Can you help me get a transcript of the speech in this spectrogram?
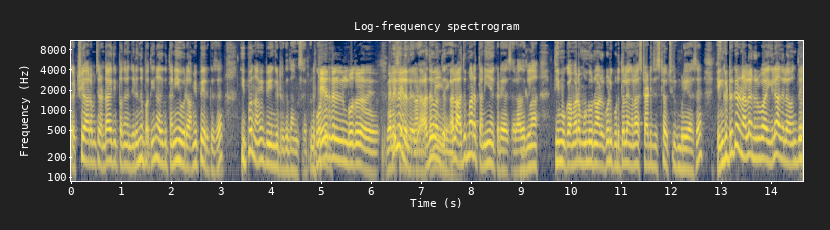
கட்சி ஆரம்பிச்ச ரெண்டாயிரத்தி பதினஞ்சுலேருந்து பார்த்தீங்கன்னா அதுக்கு தனி ஒரு அமைப்பே இருக்குது சார். இப்போ அந்த அமைப்பு எங்கிட்டு இருக்குதாங்க சார். இல்ல தேர்தலின் போது அது வந்து. அல்ல அது மாதிரி தனியாக கிடையாது சார். அதுக்கெல்லாம் திமுக மாதிரி முந்நூறு நாலு கோடி கொடுத்தாலும் எங்களாம் ஸ்ட்ராட்டஜிஸ்ட்டாக வச்சிருக்க முடியாது சார். எங்கிட்ட இருக்கிற நல்ல நிர்வாகிகளை அதில் வந்து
